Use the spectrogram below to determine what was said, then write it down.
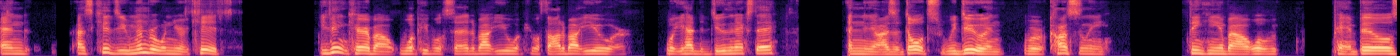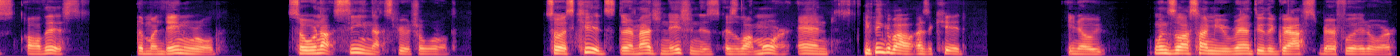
And as kids, you remember when you were a kid, you didn't care about what people said about you, what people thought about you, or what you had to do the next day. And you know, as adults, we do, and we're constantly thinking about what we, paying bills, all this, the mundane world. So we're not seeing that spiritual world. So as kids, their imagination is, is a lot more. And you think about as a kid, you know, when's the last time you ran through the grass barefoot or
